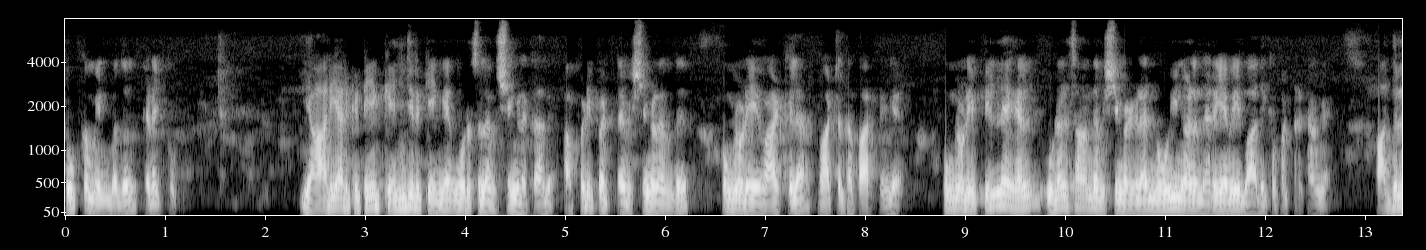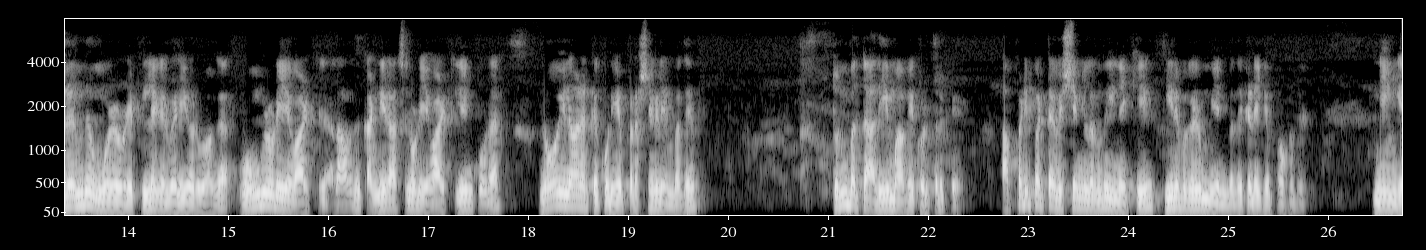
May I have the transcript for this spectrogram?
தூக்கம் என்பது கிடைக்கும். யார் யார்கிட்டயே கெஞ்சிருக்கீங்க ஒரு சில விஷயங்களுக்காக. அப்படிப்பட்ட விஷயங்கள் வந்து உங்களுடைய வாழ்க்கையில மாற்றத்தை பார்ப்பீங்க உங்களுடைய பிள்ளைகள் உடல் சார்ந்த விஷயங்கள்ல நோயினால நிறையவே பாதிக்கப்பட்டிருக்காங்க. அதுல இருந்து உங்களுடைய பிள்ளைகள் வெளியே வருவாங்க. உங்களுடைய வாழ்க்கையில அதாவது கன்னிராசனுடைய வாழ்க்கையிலையும் கூட நோயினால் இருக்கக்கூடிய பிரச்சனைகள் என்பது துன்பத்தை அதிகமாகவே கொடுத்துருக்கு. அப்படிப்பட்ட விஷயங்கள்ல இருந்து இன்னைக்கு தீர்வுகளும் என்பது கிடைக்க போகுது. நீங்க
